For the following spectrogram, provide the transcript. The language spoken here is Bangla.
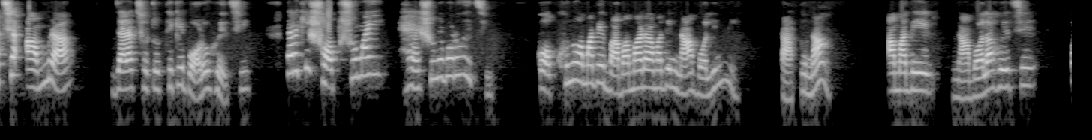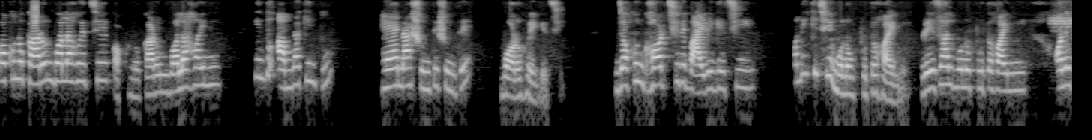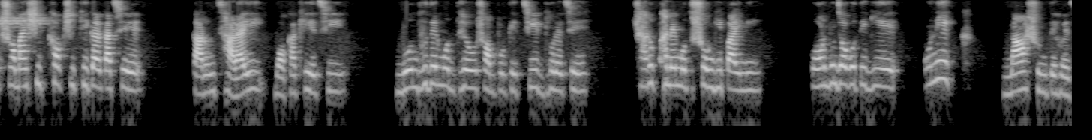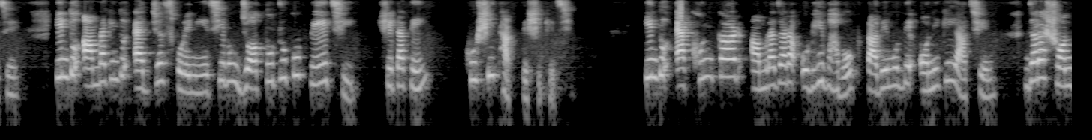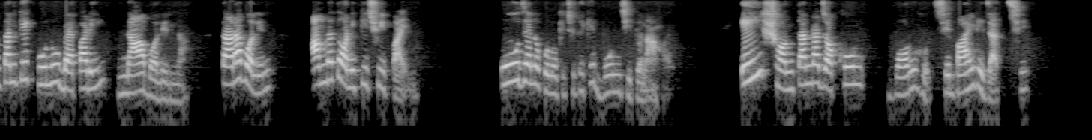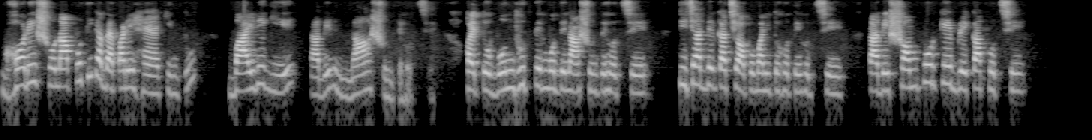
আচ্ছা আমরা যারা ছোট থেকে বড় হয়েছি, তারা কি সব সময় হ্যাঁ শুনে বড় হয়েছি? কখনো আমাদের বাবা মারা আমাদের না বলেননি? তা তো না। আমাদের না বলা হয়েছে, কখনো কারণ বলা হয়েছে, কখনো কারণ বলা হয়নি। কিন্তু আমরা কিন্তু হ্যাঁ না শুনতে শুনতে বড় হয়ে গেছি। যখন ঘর ছেড়ে বাইরে গেছি, অনেক কিছুই মনোপুত হয়নি, রেজাল্ট মনোপুত হয়নি অনেক সময় শিক্ষক শিক্ষিকার কাছে কারণ ছাড়াই বকা খেয়েছি, বন্ধুদের মধ্যেও সম্পর্কে চির ধরেছে, শাহরুখ খানের মতো সঙ্গী পাইনি, কর্মজগতে গিয়ে অনেক না শুনতে হয়েছে। কিন্তু আমরা কিন্তু অ্যাডজাস্ট করে নিয়েছি এবং যতটুকু পেয়েছি সেটাতেই খুশি থাকতে শিখেছি। কিন্তু এখনকার আমরা যারা অভিভাবক তাদের মধ্যে অনেকেই আছেন যারা সন্তানকে কোনো ব্যাপারেই না বলেন না। তারা বলেন, আমরা তো অনেক কিছুই পাইনি। ও যেন কোনো কিছু থেকে বঞ্চিত না হয়। এই সন্তানরা যখন বড় হচ্ছে, বাইরে যাচ্ছে, ঘরে শোনা প্রতিটা ব্যাপারে হ্যাঁ কিন্তু বাইরে গিয়ে তাদের না শুনতে হচ্ছে। হয়তো বন্ধুত্বের মধ্যে না শুনতে হচ্ছে, টিচারদের কাছে অপমানিত হতে হচ্ছে, তাদের সম্পর্কে ব্রেকআপ হচ্ছে।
